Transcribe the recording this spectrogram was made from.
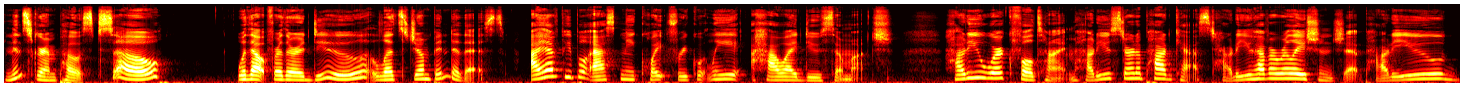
an Instagram post. So, without further ado, let's jump into this. I have people ask me quite frequently how I do so much. How do you work full time? How do you start a podcast? How do you have a relationship? How do you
